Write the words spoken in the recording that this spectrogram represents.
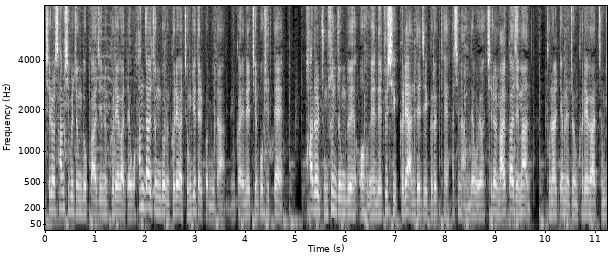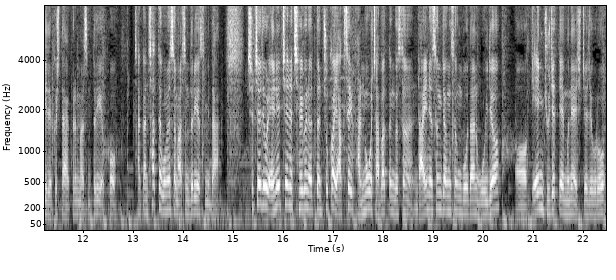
7월 30일 정도까지는 거래가 되고 한 달 정도는 거래가 정지될 겁니다. 그러니까 NHN 보실 때 8월 중순 정도에 어 왜 내 주식 거래 안 되지 그렇게 하시면 안 되고요. 7월 말까지만 분할 때문에 좀 거래가 정지될 것이다 그런 말씀 드리겠고 잠깐 차트 보면서 말씀드리겠습니다. 실제적으로 NHN은 최근에 어떤 주가 약세의 발목을 잡았던 것은 라인의 성장성보다는 오히려 어, 게임 규제 때문에 실제적으로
